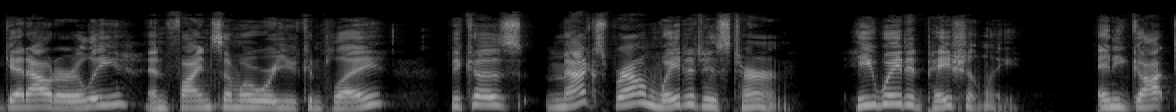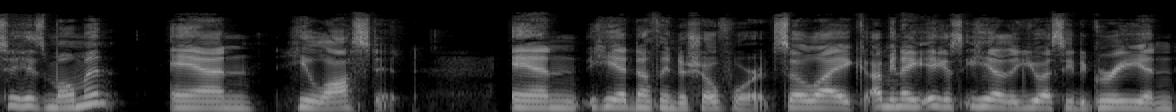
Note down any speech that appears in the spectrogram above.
get out early and find somewhere where you can play? Because Max Brown waited his turn. He waited patiently and he got to his moment and he lost it and he had nothing to show for it. So like, I mean, I guess he has a USC degree and,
